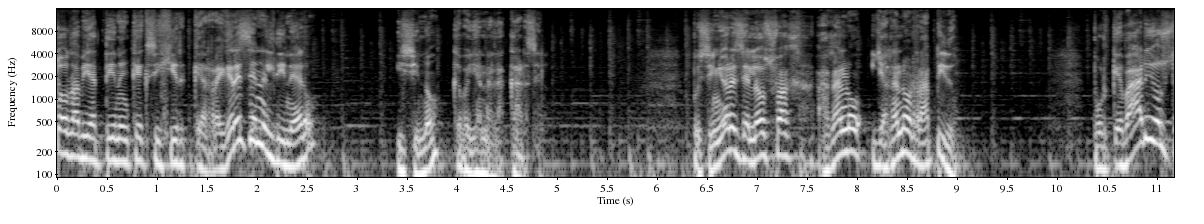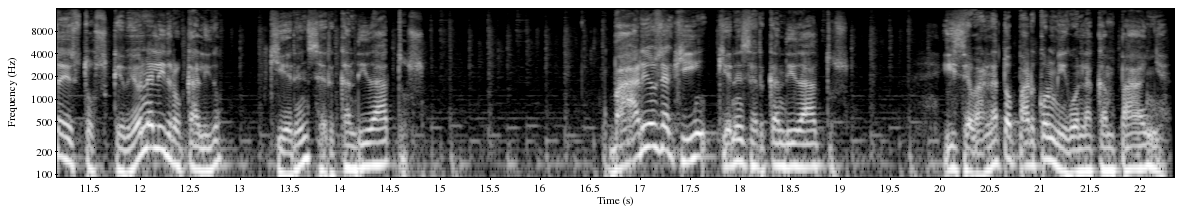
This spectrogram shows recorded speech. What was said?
todavía tienen que exigir que regresen el dinero y si no, que vayan a la cárcel. Pues señores del OSFAG, háganlo y háganlo rápido. Porque varios de estos que veo en el hidrocálido quieren ser candidatos. Varios de aquí quieren ser candidatos. Y se van a topar conmigo en la campaña.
